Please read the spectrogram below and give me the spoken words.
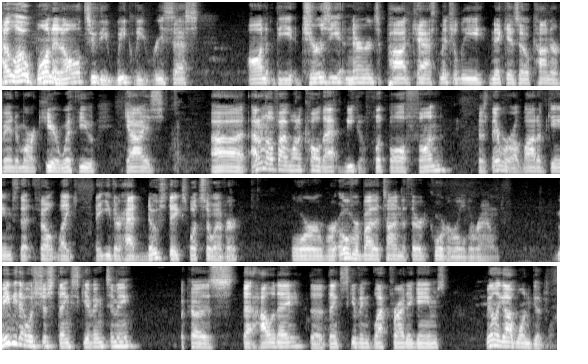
Hello, one and all, to the weekly recess on the Jersey Nerds podcast. Mitchell Lee, Nick Izzo, Connor Vandermark here with you. Guys, uh, I don't know if I want to call that week of football fun because there were a lot of games that felt like they either had no stakes whatsoever or were over by the time the third quarter rolled around. Maybe that was just Thanksgiving to me because that holiday, the Thanksgiving Black Friday games, we only got one good one.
